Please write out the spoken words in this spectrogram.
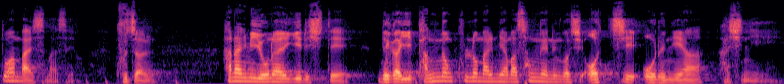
또한 말씀하세요. 구절 하나님이 요나에게 이르시되 내가 이 박넝쿨로 말미암아 성내는 것이 어찌 옳으냐 하시니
